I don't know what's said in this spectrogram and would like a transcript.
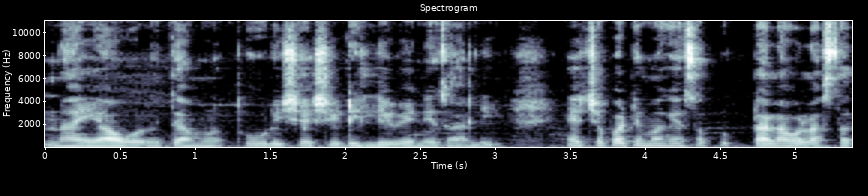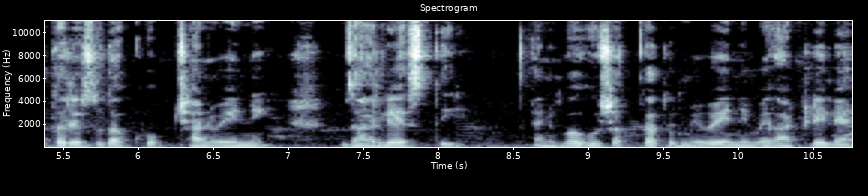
नाही आवळलं त्यामुळं थोडीशी अशी ढिल्ली वेणी झाली. याच्या पाठीमागे असा पुट्टा लावला असता तरीसुद्धा खूप छान वेणी झाली असती. आणि बघू शकता तुम्ही वेणी मी घातलेली आहे.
